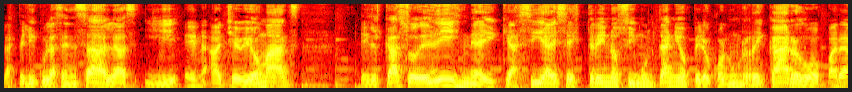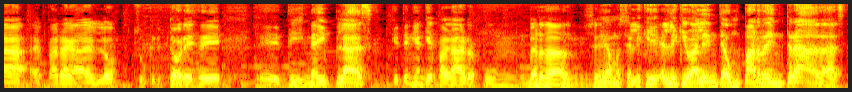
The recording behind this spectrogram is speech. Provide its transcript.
las películas en salas y en HBO Max el caso de Disney, que hacía ese estreno simultáneo, pero con un recargo para, para los suscriptores de eh, Disney Plus, que tenían que pagar un. ¿Verdad? Digamos, el, equivalente a un par de entradas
